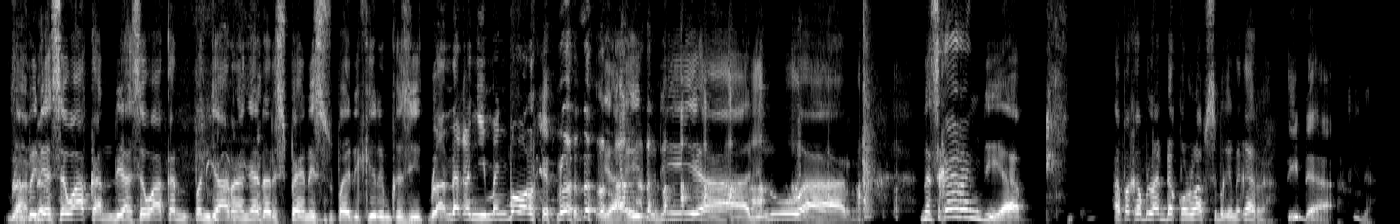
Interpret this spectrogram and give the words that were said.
Sampai Belanda. dia sewakan, dia sewakan penjaranya dari Spanish supaya dikirim ke situ. Belanda kan nyimeng boleh. Belanda. Ya itu dia di luar. Nah sekarang dia, apakah Belanda kolaps sebagai negara? Tidak. Tidak.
